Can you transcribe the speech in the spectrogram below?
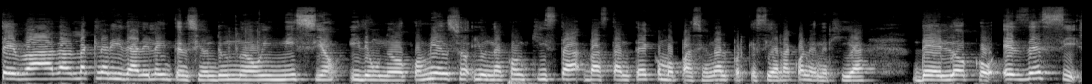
te va a dar la claridad y la intención de un nuevo inicio y de un nuevo comienzo y una conquista bastante como pasional porque cierra con la energía de loco. Es decir,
